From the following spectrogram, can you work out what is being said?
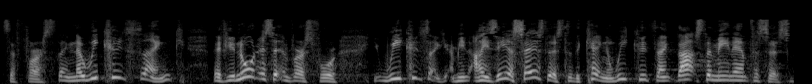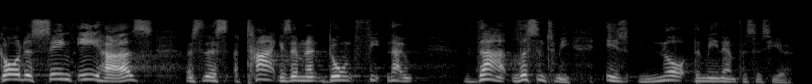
It's the first thing. Now we could think, if you notice it in verse 4, we could think, I mean Isaiah says this to the king and we could think that's the main emphasis. God is saying Ahaz, as this attack is imminent, don't fear. Now, that, listen to me, is not the main emphasis here.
